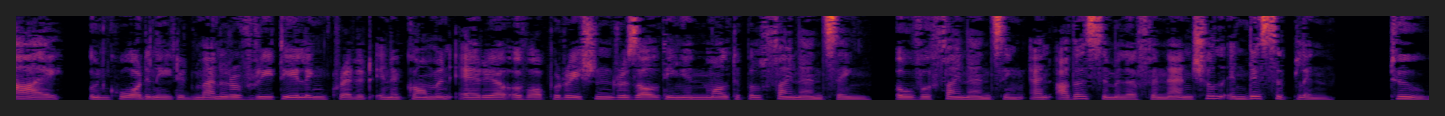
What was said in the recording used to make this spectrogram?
I. Uncoordinated manner of retailing credit in a common area of operation resulting in multiple financing, overfinancing and other similar financial indiscipline. 2.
